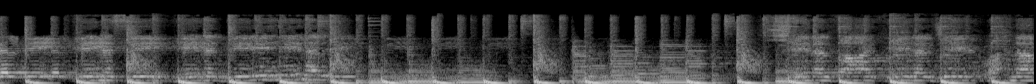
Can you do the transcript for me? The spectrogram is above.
هنا ال B هنا ال C هنا ال B هنا ال A هنا ال five هنا ال G وإحنا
